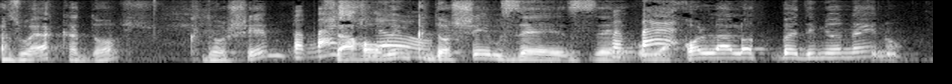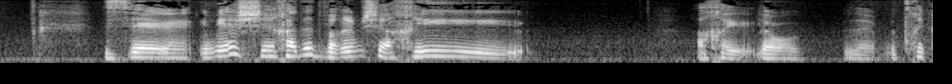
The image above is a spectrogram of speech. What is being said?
אז הוא היה קדוש? קדושים? ממש לא. כשההורים קדושים, זה, זה, ממש... הוא יכול לעלות בדמיוננו? זה, אם יש אחד הדברים שהכי... הכי, לא, זה מצחיק,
